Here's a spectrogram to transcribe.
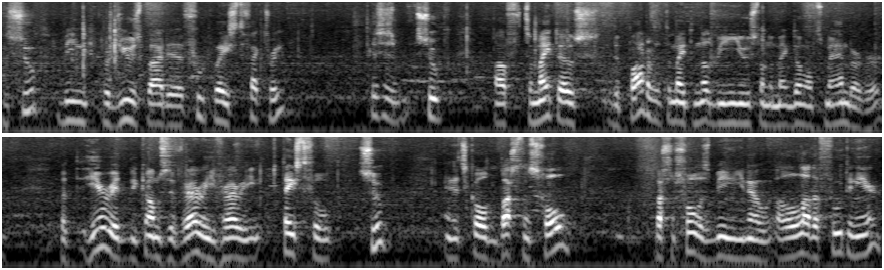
the soup being produced by the food waste factory. This is soup of tomatoes, the part of the tomato not being used on the McDonald's hamburger. But here it becomes a very, very tasteful soup. And it's called Barstensvol. Bastens Vol is being, you know, a lot of food in here.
